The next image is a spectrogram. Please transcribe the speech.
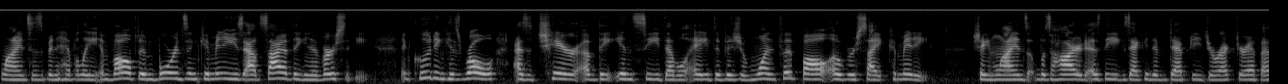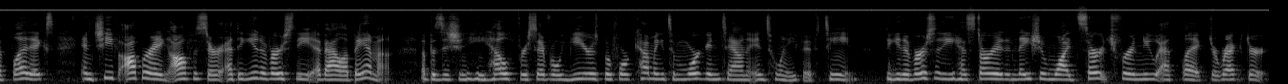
Lyons has been heavily involved in boards and committees outside of the university, including his role as a chair of the NCAA Division I Football Oversight Committee. Shane Lyons was hired as the Executive Deputy Director of Athletics and Chief Operating Officer at the University of Alabama, a position he held for several years before coming to Morgantown in 2015. The university has started a nationwide search for a new athletic director.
